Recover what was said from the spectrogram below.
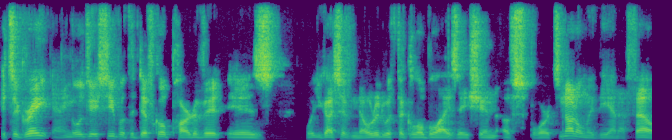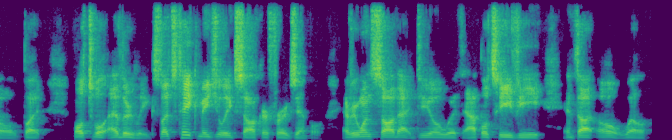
It's a great angle, JC, but the difficult part of it is what you guys have noted with the globalization of sports, not only the NFL, but multiple other leagues. Let's take Major League Soccer, for example. Everyone saw that deal with Apple TV and thought, oh, well,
